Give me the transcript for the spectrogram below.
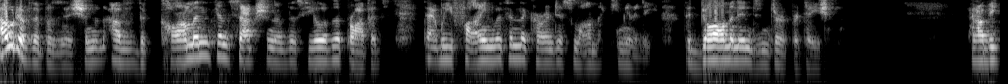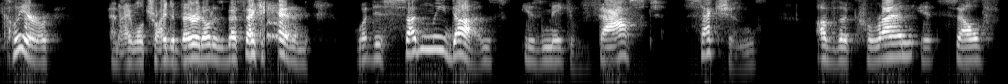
out of the position of the common conception of the seal of the prophets that we find within the current Islamic community, the dominant interpretation. And I'll be clear, and I will try to bear it out as best I can, what this suddenly does is make vast sections of the Quran itself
